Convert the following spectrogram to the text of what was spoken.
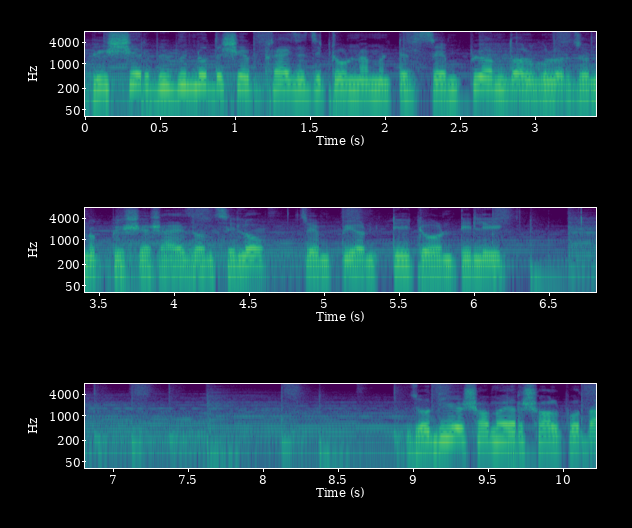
বিশ্বের বিভিন্ন দেশের ফ্র্যাঞ্চাইজি টুর্নামেন্টের চ্যাম্পিয়ন দলগুলোর জন্য বিশেষ আয়োজন ছিল চ্যাম্পিয়ন টি টোয়েন্টি লিগ যদিও সময়ের স্বল্পতা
